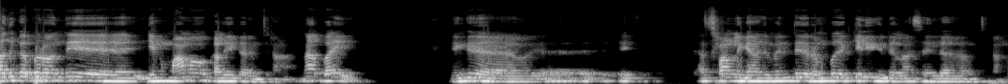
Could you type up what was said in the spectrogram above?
அதுக்கப்புறம் வந்து எங்க மாமாவை கலையக்க ஆரம்பிச்சிட்டாங்க நான் பாய் எங்க அஸ்லாம்லிங்க அது மாதிரிட்டு ரொம்ப கேள்வி கிண்டெல்லாம் செய்ய ஆரம்பிச்சிட்டாங்க.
